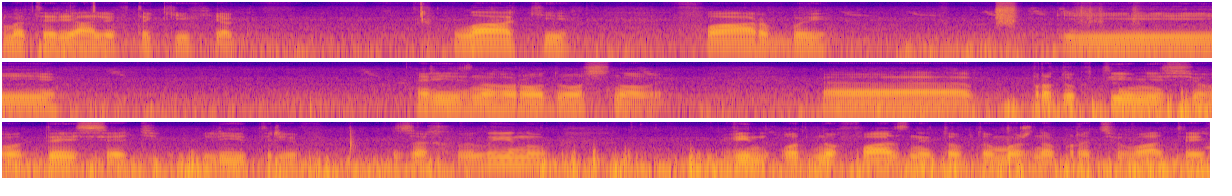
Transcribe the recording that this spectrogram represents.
матеріалів, таких як лаки, фарби і різного роду основи. Е, Продуктивність його 10 літрів за хвилину. Він однофазний, тобто можна працювати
